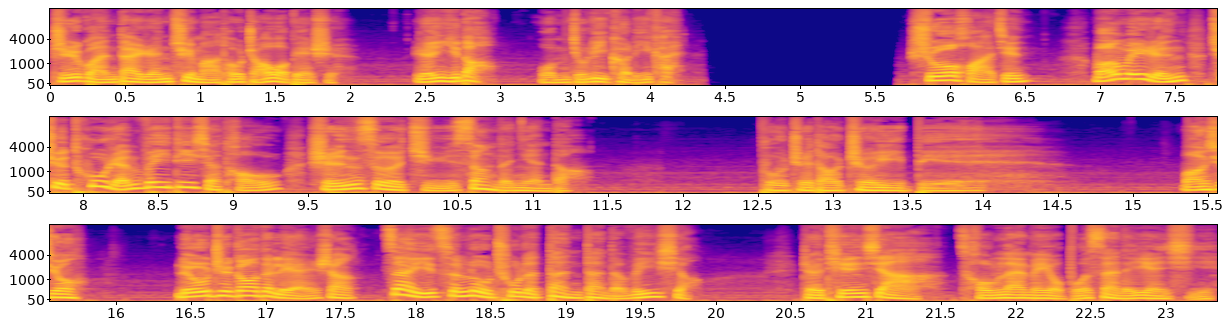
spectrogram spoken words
只管带人去码头找我便是。人一到，我们就立刻离开。说话间，王维仁却突然微低下头，神色沮丧的念道：“不知道这一别。”王兄，刘志高的脸上再一次露出了淡淡的微笑。这天下从来没有不散的宴席。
